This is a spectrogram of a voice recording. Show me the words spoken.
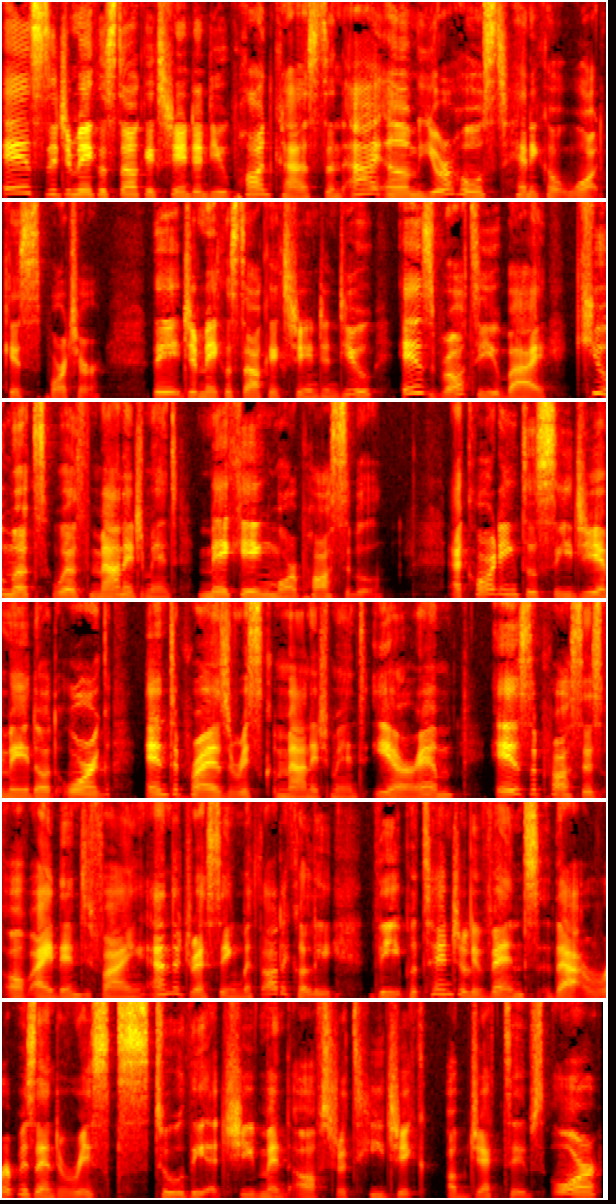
It's the Jamaica Stock Exchange and You podcast, and I am your host, Heneka Watkis Porter. The Jamaica Stock Exchange and You is brought to you by QMUX Wealth Management, making more possible. According to CGMA.org, enterprise risk management, ERM, is the process of identifying and addressing methodically the potential events that represent risks to the achievement of strategic objectives or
